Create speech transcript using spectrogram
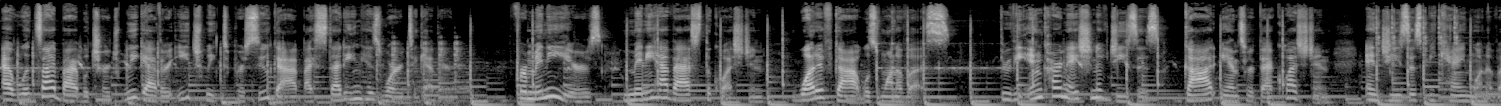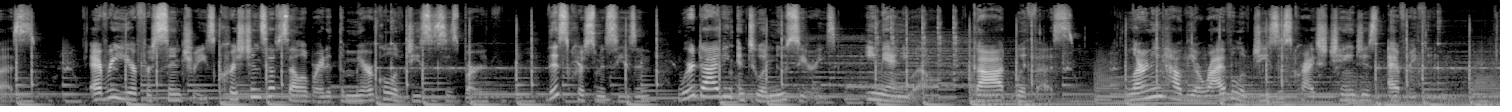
At Woodside Bible Church, we gather each week to pursue God by studying His Word together. For many years, many have asked the question what if God was one of us? Through the incarnation of Jesus, God answered that question, and Jesus became one of us. Every year for centuries, Christians have celebrated the miracle of Jesus' birth. This Christmas season, we're diving into a new series, Emmanuel, God with us learning how the arrival of Jesus Christ changes everything.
